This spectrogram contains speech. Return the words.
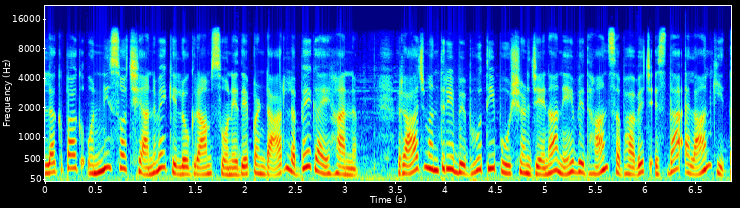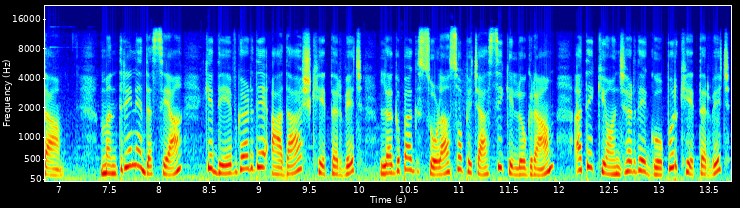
ਲਗਭਗ 1996 ਕਿਲੋਗ੍ਰਾਮ ਸੋਨੇ ਦੇ ਭੰਡਾਰ ਲੱਭੇ ਗਏ ਹਨ। ਰਾਜ ਮੰਤਰੀ ਵਿਭੂਤੀ ਭੂਸ਼ਣ ਜੈਨਾ ਨੇ ਵਿਧਾਨ ਸਭਾ ਵਿੱਚ ਇਸ ਦਾ ਐਲਾਨ ਕੀਤਾ। ਮੰਤਰੀ ਨੇ ਦੱਸਿਆ ਕਿ ਦੇਵਗੜ੍ਹ ਦੇ ਆਦਾਸ਼ ਖੇਤਰ ਵਿੱਚ ਲਗਭਗ 1685 ਕਿਲੋਗ੍ਰਾਮ ਅਤੇ ਕਿਉਂਝਰ ਦੇ ਗੋਪੁਰ ਖੇਤਰ ਵਿੱਚ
